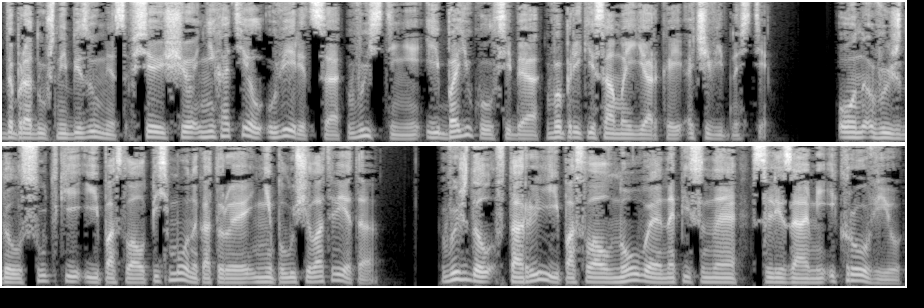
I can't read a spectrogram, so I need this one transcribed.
Добродушный безумец все еще не хотел увериться в истине и баюкал себя вопреки самой яркой очевидности. Он выждал сутки и послал письмо, на которое не получил ответа. Выждал вторые и послал новое, написанное слезами и кровью,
